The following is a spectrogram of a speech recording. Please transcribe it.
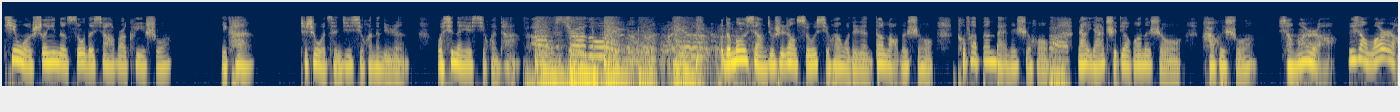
听我声音的所有的小伙伴可以说，你看，这是我曾经喜欢的女人，我现在也喜欢她。我的梦想就是让所有喜欢我的人，到老的时候，头发斑白的时候，然后牙齿掉光的时候，还会说小妹儿啊，李小妹儿啊，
